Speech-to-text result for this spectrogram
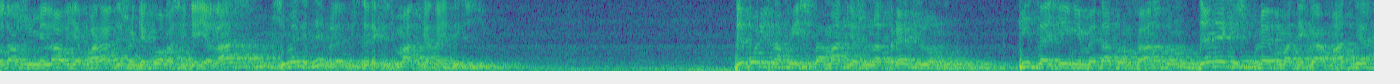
Όταν σου μιλάω για παράδεισο και κόλαση και γελάς, σημαίνει ότι δεν βλέπεις, δεν έχεις μάτια να ειδείς. Δεν μπορείς να αφήσεις τα μάτια σου να τρέξουν τι θα γίνει μετά τον θάνατο, δεν έχεις πνευματικά μάτια,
